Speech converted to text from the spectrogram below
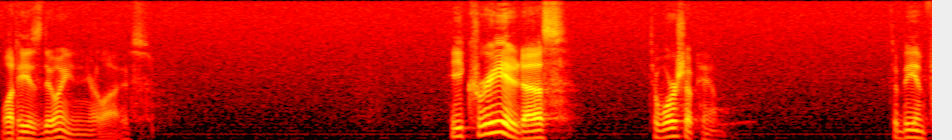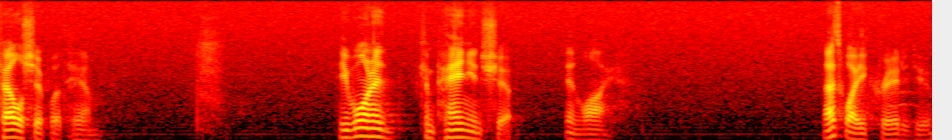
what He is doing in your lives. He created us to worship Him, to be in fellowship with Him. He wanted companionship in life. That's why He created you.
